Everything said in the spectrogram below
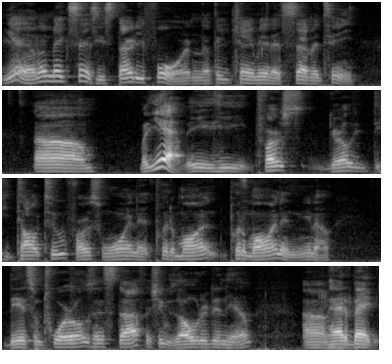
Yeah, that makes sense. He's 34, and I think he came in at 17. Um, but yeah, he, he first girl he, he talked to, first one that put him on, put him on, and you know, did some twirls and stuff. And she was older than him, um, had a baby,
